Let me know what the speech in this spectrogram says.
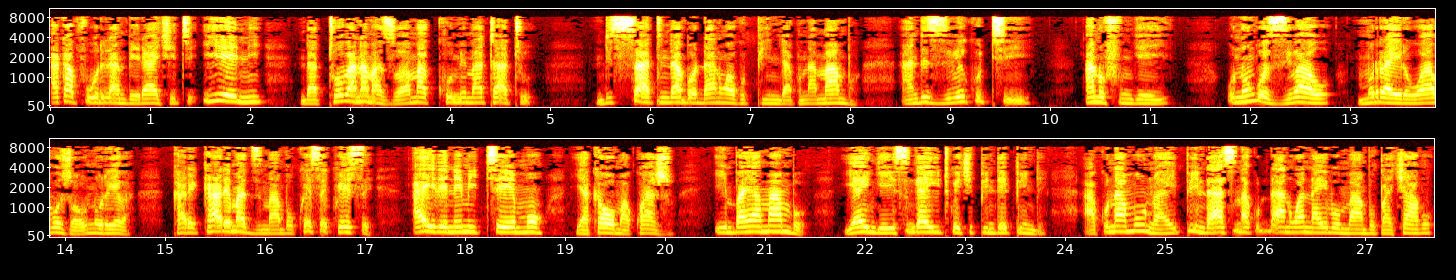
akapfuurira mberi achiti iyeni ndatova namazuva makumi matatu. Ndisati ndambodanwa kupinda kuna mambo. Handizive kuti anofungei unongozivawo murayiro wavo zvaunoreva. Kare kare madzimambo kwese kwese aive nemitemo yakaoma kwazvo. Imba yamambo yainge isingaitwe chipinde pinde hakuna munhu aipinda asina kudanwa naivo mambo pachavo.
